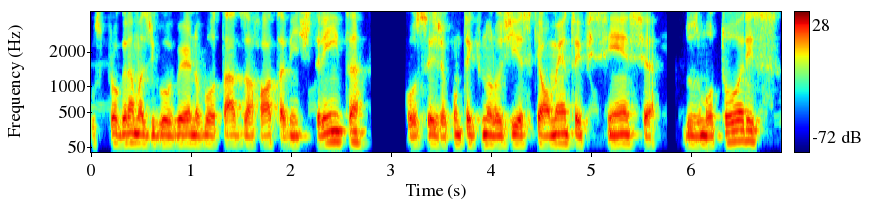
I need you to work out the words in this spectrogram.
os programas de governo voltados à Rota 2030, ou seja, com tecnologias que aumentam a eficiência dos motores,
